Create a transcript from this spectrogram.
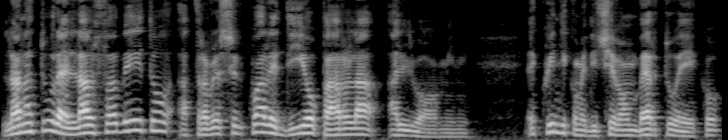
la natura è l'alfabeto attraverso il quale Dio parla agli uomini. E quindi, come diceva Umberto Eco,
